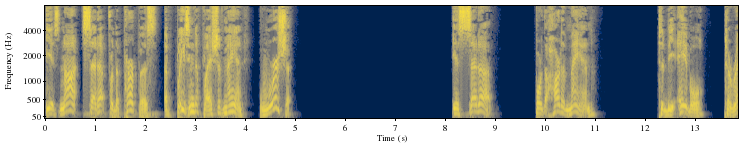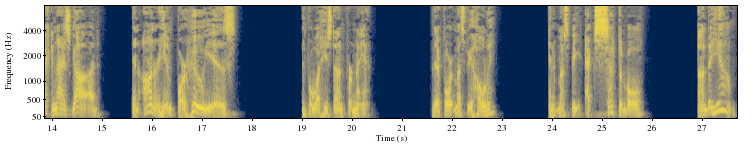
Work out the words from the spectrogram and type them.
is not set up for the purpose of pleasing the flesh of man. Worship is set up for the heart of man to be able to recognize God and honor Him for who He is and for what He's done for man. Therefore, it must be holy and it must be acceptable unto Him.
